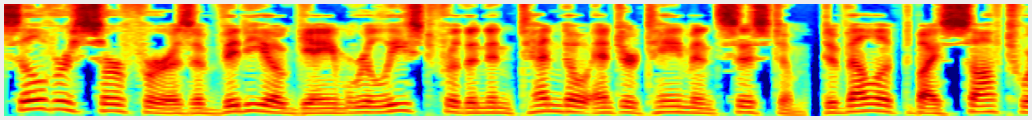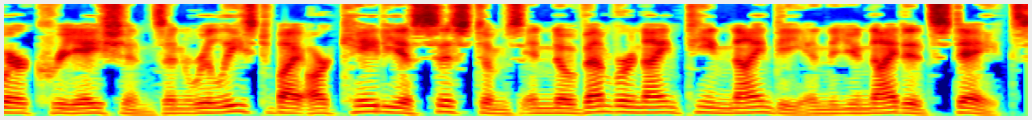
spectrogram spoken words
Silver Surfer is a video game released for the Nintendo Entertainment System, developed by Software Creations and released by Arcadia Systems in November 1990 in the United States.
